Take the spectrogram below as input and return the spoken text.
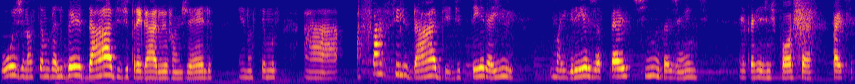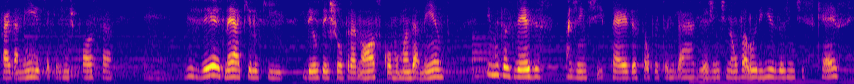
Hoje nós temos a liberdade de pregar o Evangelho, né, nós temos a, a facilidade de ter aí uma igreja pertinho da gente, né, para que a gente possa participar da missa, que a gente possa é, viver né, aquilo que Deus deixou para nós como mandamento. E muitas vezes a gente perde essa oportunidade, a gente não valoriza, a gente esquece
